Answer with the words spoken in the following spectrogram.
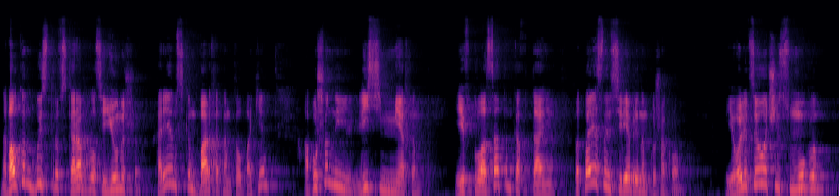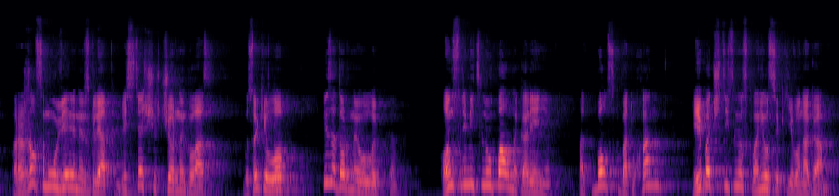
На балкон быстро вскарабкался юноша в харемском бархатном колпаке, опушенный лисьим мехом и в полосатом кафтане, подпоясанным серебряным кушаком. Его лице очень смуглым поражал самоуверенный взгляд блестящих черных глаз, высокий лоб и задорная улыбка. Он стремительно упал на колени, отполз к Батухану и почтительно склонился к его ногам.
